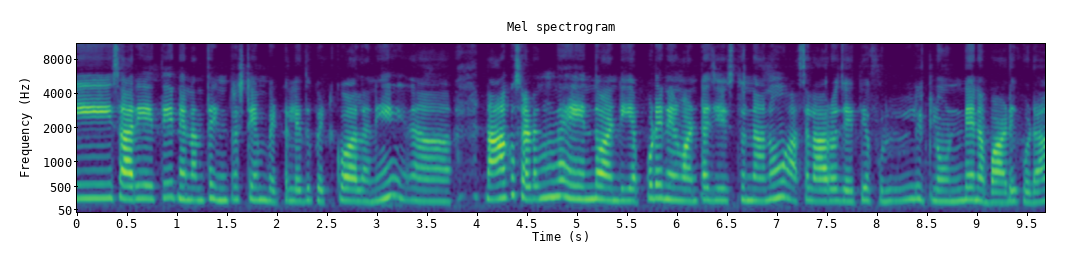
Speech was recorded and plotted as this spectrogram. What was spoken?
ఈసారి అయితే నేను అంత ఇంట్రెస్ట్ ఏం పెట్టలేదు పెట్టుకోవాలని. నాకు సడన్గా ఏందో అండి ఎప్పుడే నేను వంట చేస్తున్నాను అసలు ఆ రోజు అయితే ఫుల్ ఇట్లా ఉండే నా బాడీ కూడా.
